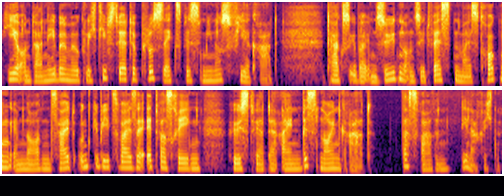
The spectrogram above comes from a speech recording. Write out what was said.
hier und da Nebel möglich, Tiefstwerte plus 6 bis minus 4 Grad. Tagsüber im Süden und Südwesten meist trocken, im Norden zeit- und gebietsweise etwas Regen, Höchstwerte 1 bis 9 Grad. Das waren die Nachrichten.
